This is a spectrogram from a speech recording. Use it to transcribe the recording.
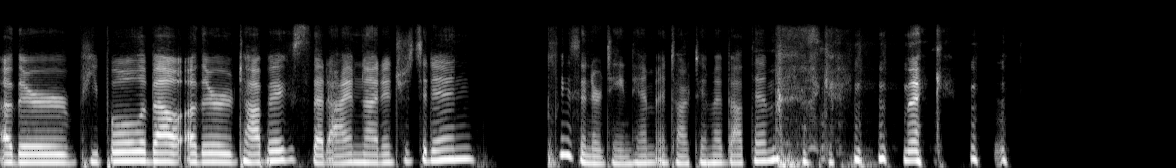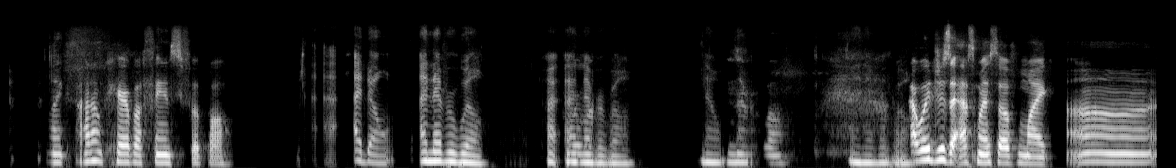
other people about other topics that I'm not interested in, please entertain him and talk to him about them. like, like, I don't care about fantasy football. I don't. I never will. I, I never will. No, never will. I never will. I would just ask myself, I'm like, uh,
